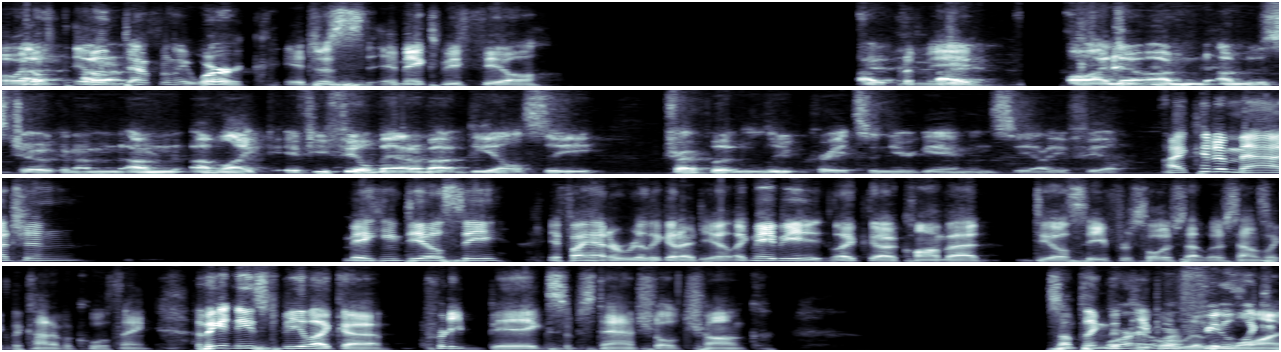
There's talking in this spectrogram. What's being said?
oh, it'll I it'll don't- definitely work. It just it makes me feel. I, I, oh, I know. I'm I'm just joking. I'm I'm I'm like, if you feel bad about DLC, try putting loot crates in your game and see how you feel. I could imagine making DLC if I had a really good idea. Like maybe like a combat DLC for Solar Settlers sounds like the kind of a cool thing. I think it needs to be like a pretty big, substantial chunk. Something that or, people or really want. like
